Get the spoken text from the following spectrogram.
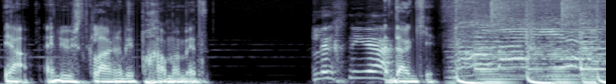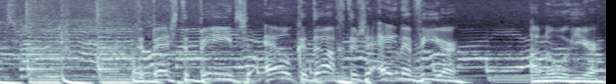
Ja, en nu is het klaar in dit programma met... Gelukkig nieuwjaar. Dank je. De beste beats, elke dag tussen 1 en 4. Anul hier.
